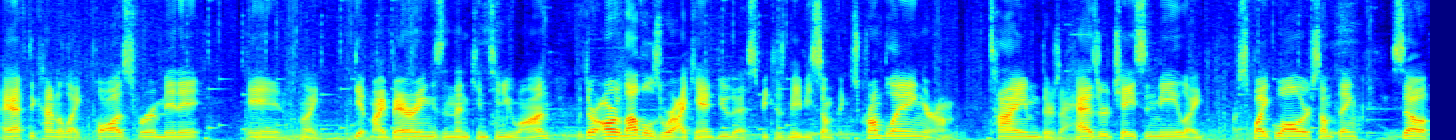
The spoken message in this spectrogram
I have to kind of like pause for a minute and like get my bearings and then continue on. But there are levels where I can't do this because maybe something's crumbling or I'm timed. There's a hazard chasing me, like a spike wall or something. So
